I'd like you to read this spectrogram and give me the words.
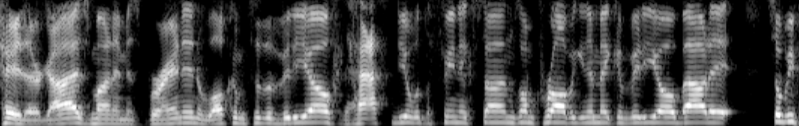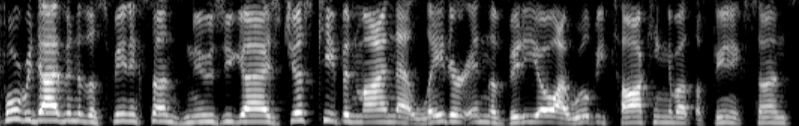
Hey there guys, my name is Brandon and welcome to the video. If it has to deal with the Phoenix Suns, I'm probably going to make a video about it. So before we dive into this Phoenix Suns news, you guys, just keep in mind that later in the video, I will be talking about the Phoenix Suns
